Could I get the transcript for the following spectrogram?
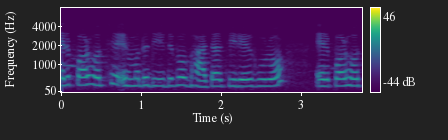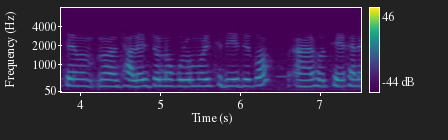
এরপর হচ্ছে এর মধ্যে দিয়ে দেব ভাজা জিরের গুঁড়ো, এরপর হচ্ছে ঝালের জন্য গুঁড়ো মরিচ দিয়ে দেব। আর হচ্ছে এখানে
